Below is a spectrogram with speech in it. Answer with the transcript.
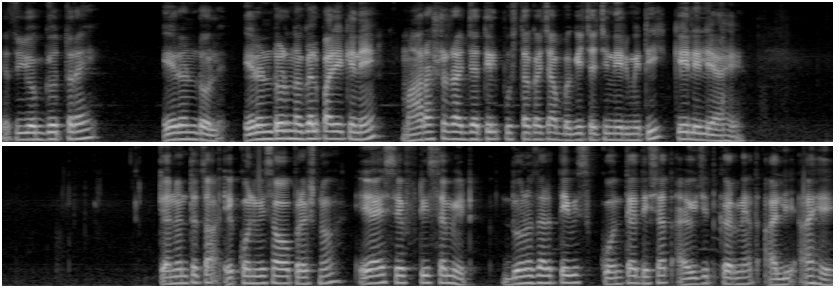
याचं योग्य उत्तर आहे एरंडोल. एरंडोल नगरपालिकेने महाराष्ट्र राज्यातील पुस्तकाच्या बगीचाची निर्मिती केलेली आहे. त्यानंतरचा एकोणविसावा प्रश्न ए आय सेफ्टी समिट दोन हजार तेवीस कोणत्या देशात आयोजित करण्यात आली आहे?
